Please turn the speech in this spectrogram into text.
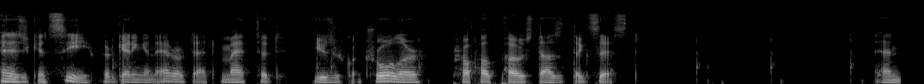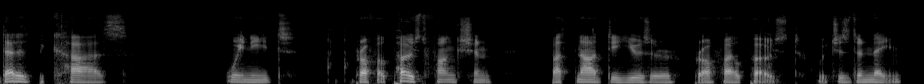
As you can see, we're getting an error that method user controller profile post doesn't exist. And that is because we need profile post function, but not the user profile post, which is the name.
